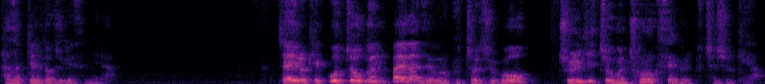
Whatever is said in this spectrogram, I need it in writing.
5개를 넣어주겠습니다. 자, 이렇게 꽃 쪽은 빨간색으로 붙여주고, 줄기 쪽은 초록색을 붙여줄게요.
